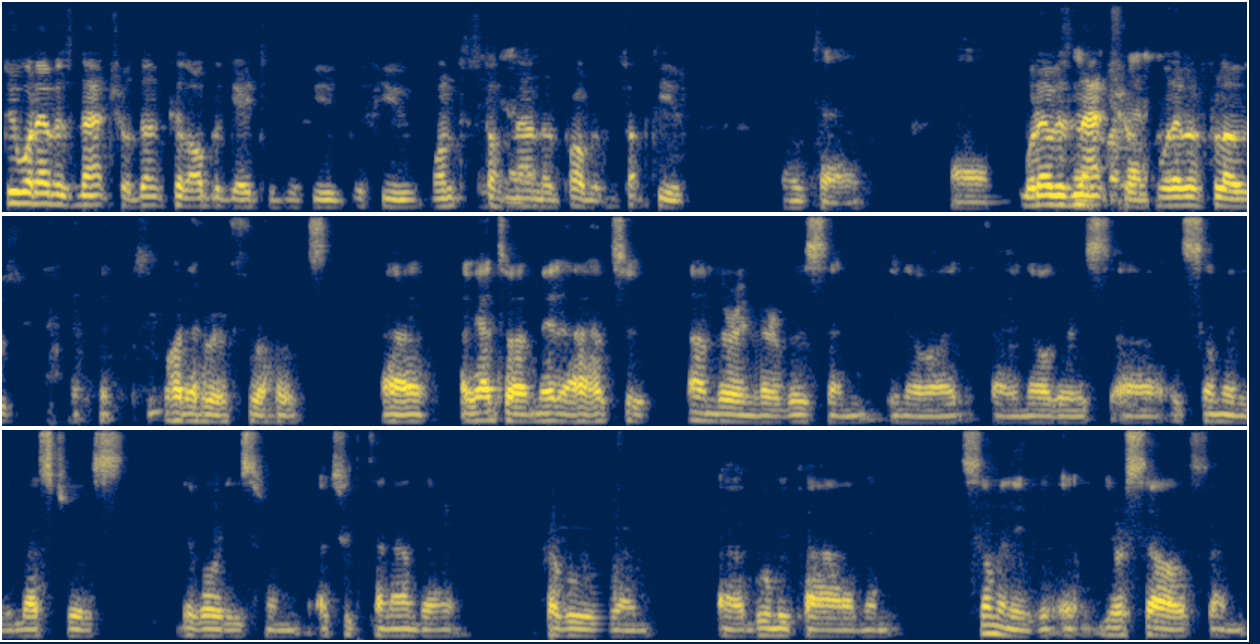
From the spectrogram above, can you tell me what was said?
do whatever's natural. Don't feel obligated if you if you want to stop yeah. now. No problem. It's up to you. Okay. Um, whatever's natural, whatever flows. whatever flows. Uh, I got to admit, I have to. I'm very nervous, and you know, I, I know there's uh, so many illustrious devotees from Achutananda, Prabhu, and uh, Bhumipad, and so many uh, yourself and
